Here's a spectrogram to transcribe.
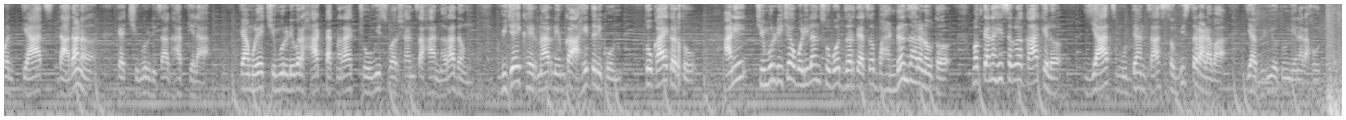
पण त्याच दादानं त्या चिमुरडीचा घात केला. त्यामुळे चिमुरडीवर हात टाकणारा चोवीस वर्षांचा हा नराधम विजय खैरनार नेमका आहे तरी कोण? तो काय करतो? आणि चिमुरडीच्या वडिलांसोबत जर त्याचं भांडण झालं नव्हतं मग त्यानं हे सगळं का केलं? याच मुद्द्यांचा सविस्तर आढावा या व्हिडिओतून घेणार आहोत.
